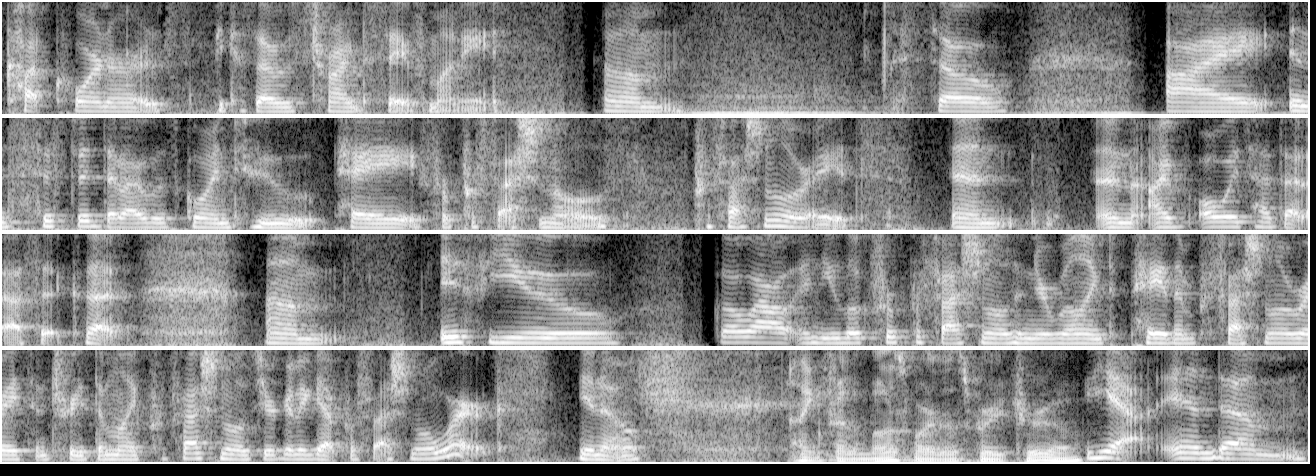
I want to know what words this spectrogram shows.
cut corners because I was trying to save money. Um, so I insisted that I was going to pay for professionals, professional rates, and and I've always had that ethic that um, if you go out and you look for professionals and you're willing to pay them professional rates and treat them like professionals, you're going to get professional work. You know. I think for the most part, that's pretty true. Yeah, and um,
